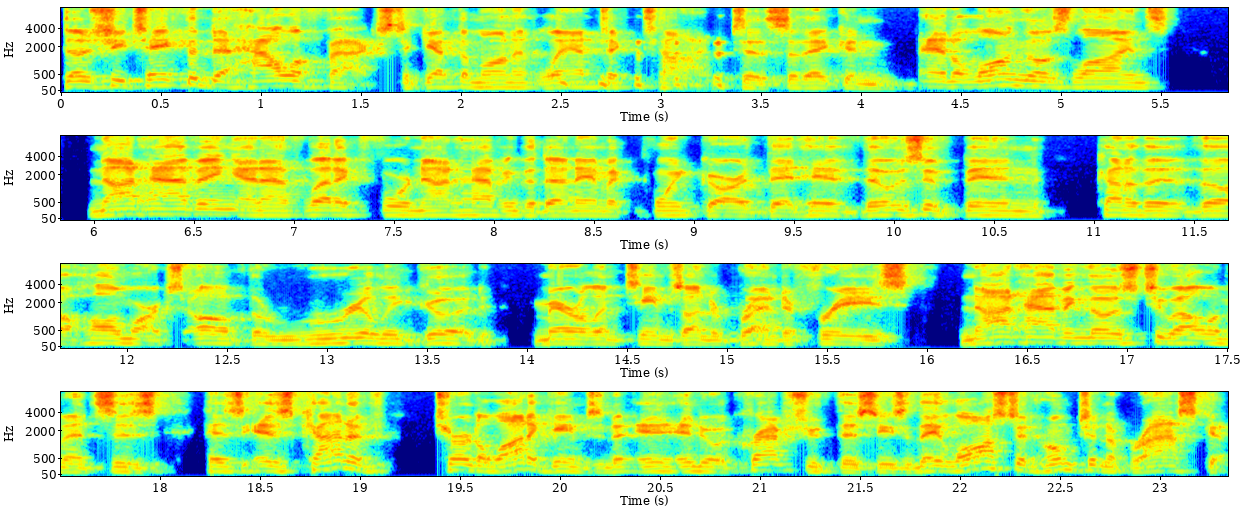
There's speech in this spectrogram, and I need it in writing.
Does she take them to Halifax to get them on Atlantic time to so they can and along those lines? Not having an athletic for not having the dynamic point guard that have those have been kind of the the hallmarks of the really good Maryland teams under Brenda yeah. Frese. Not having those two elements is has has kind of turned a lot of games into, into a crapshoot this season. They lost at home to Nebraska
